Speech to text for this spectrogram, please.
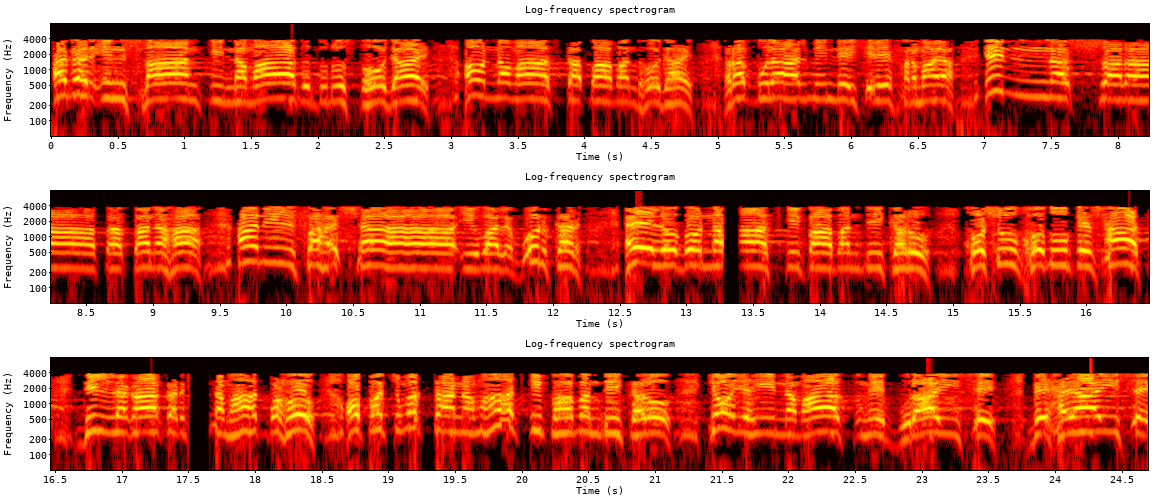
اگر انسان کی نماز درست ہو جائے اور نماز کا پابند ہو جائے، رب العالمین نے اس لیے فرمایا، ان تنہا انل بن کر اے لوگوں نماز کی پابندی کرو، خوشو خدو کے ساتھ دل لگا کر نماز پڑھو اور پچمکتا نماز کی پابندی کرو۔ کیوں؟ یہی نماز تمہیں برائی سے، بے حیائی سے،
